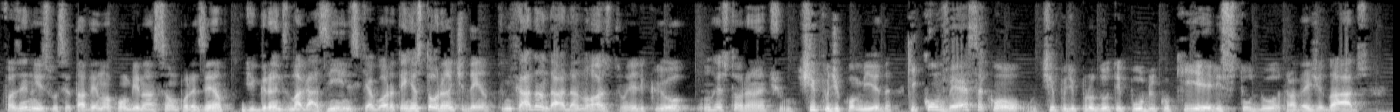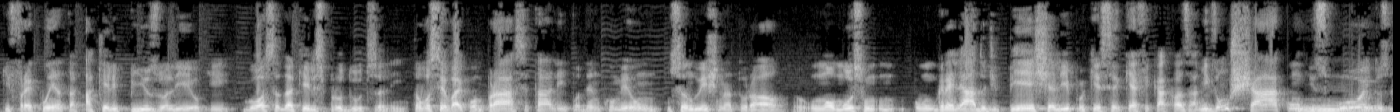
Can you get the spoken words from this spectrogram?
fazendo isso. Você está vendo uma combinação, por exemplo, de grandes magazines que agora tem restaurante dentro. Em cada andar da Nordstrom, ele criou um restaurante, um tipo de comida que conversa com o tipo de produto e público que ele estudou através de dados que frequenta aquele piso ali, ou que gosta daqueles produtos ali. Então você vai comprar, você está ali podendo comer um, um, sanduíche natural, um almoço, um, um, grelhado de peixe ali, porque você quer ficar com as amigas, um chá com uhum. biscoitos,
